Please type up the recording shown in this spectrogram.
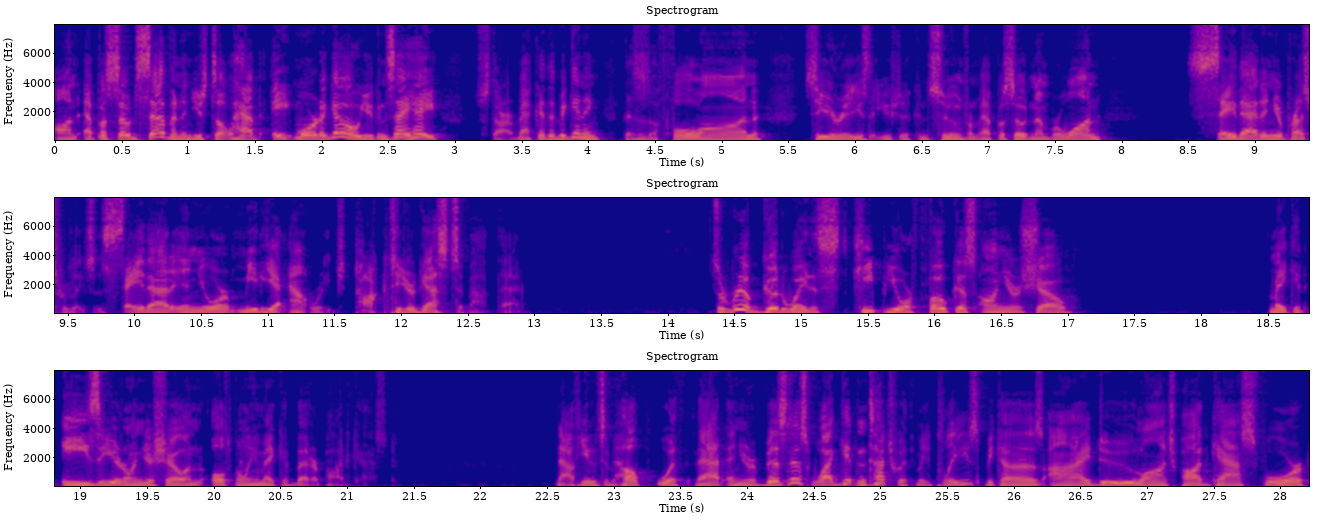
on episode seven and you still have eight more to go. You can say, hey, start back at the beginning. This is a full on series that you should consume from episode number one. Say that in your press releases, say that in your media outreach. Talk to your guests about that. It's a real good way to keep your focus on your show, make it easier on your show, and ultimately make a better podcast. Now, if you need some help with that and your business, why get in touch with me, please, because I do launch podcasts for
